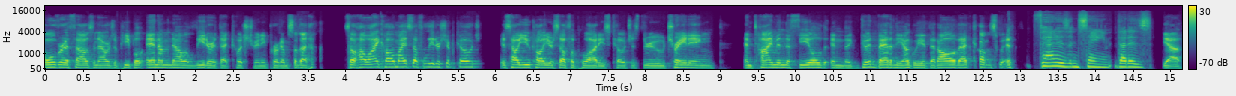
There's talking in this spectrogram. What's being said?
over a thousand hours of people, and I'm now a leader at that coach training program. So that so how I call myself a leadership coach is how you call yourself a Pilates coach is through training and time in the field and the good, bad, and the ugly that all that comes with. That is insane. That is yeah.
